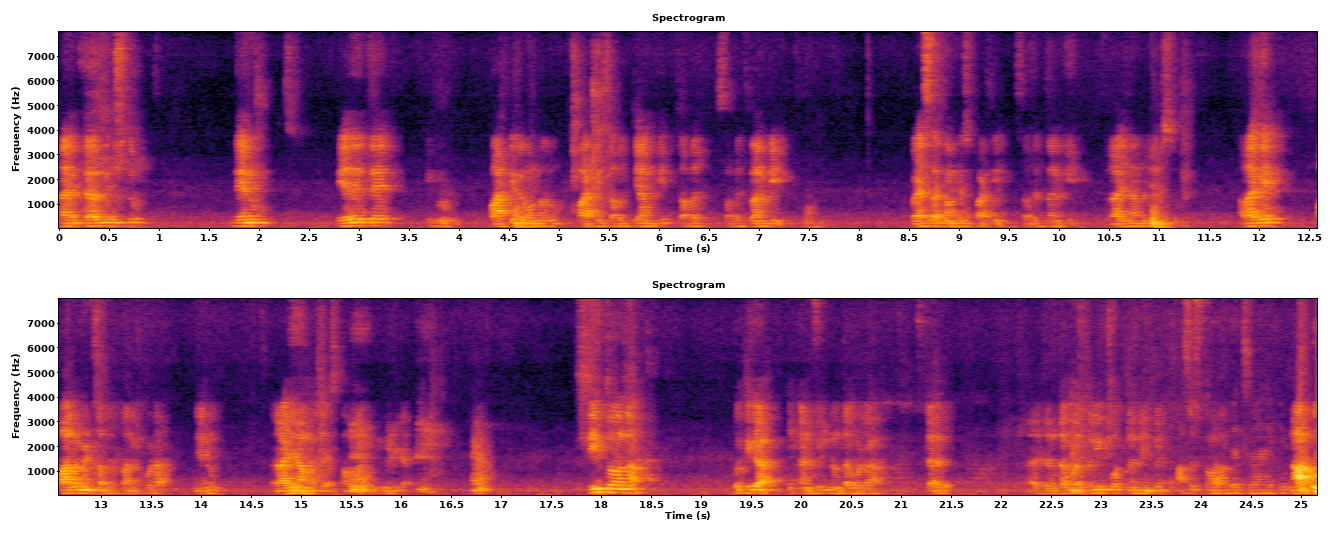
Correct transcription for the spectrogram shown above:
దాన్ని ప్రయత్నిస్తూ నేను ఏదైతే ఇప్పుడు పార్టీలో ఉన్నాను పార్టీ సభ్యత్వానికి సభ సభ్యత్వానికి వైఎస్ఆర్ కాంగ్రెస్ పార్టీ సభ్యత్వానికి రాజీనామా చేస్తూ అలాగే పార్లమెంట్ సభ్యత్వానికి కూడా నేను రాజీనామా చేస్తా ఉన్నాను ఇమీడియట్ దీంతో అన్న కొద్దిగా ఈ కన్ఫ్యూజన్ అంతా కూడా ఇదంతా కూడా తొలగిపోతుందని చెప్పి ఆశిస్తున్నాను. నాకు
